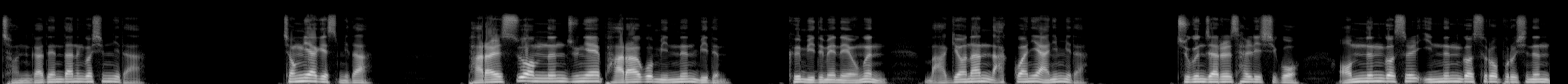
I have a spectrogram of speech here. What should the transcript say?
전가된다는 것입니다. 정리하겠습니다. 바랄 수 없는 중에 바라고 믿는 믿음. 그 믿음의 내용은 막연한 낙관이 아닙니다. 죽은 자를 살리시고 없는 것을 있는 것으로 부르시는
